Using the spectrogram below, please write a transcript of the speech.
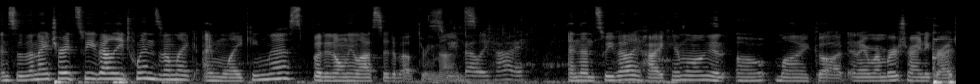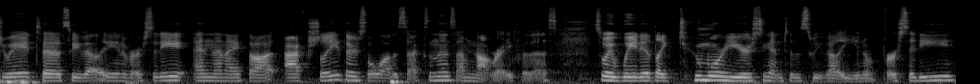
And so then I tried Sweet Valley Twins, and I'm like, I'm liking this, but it only lasted about three months. Sweet Valley High. And then Sweet Valley High came along, and oh my god! And I remember trying to graduate to Sweet Valley University, and then I thought, actually, there's a lot of sex in this. I'm not ready for this. So I waited like two more years to get into the Sweet Valley University.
